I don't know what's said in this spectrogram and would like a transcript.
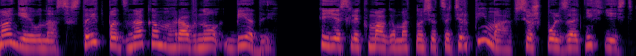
Магия у нас стоит под знаком равно беды, если к магам относятся терпимо, все ж польза от них есть,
